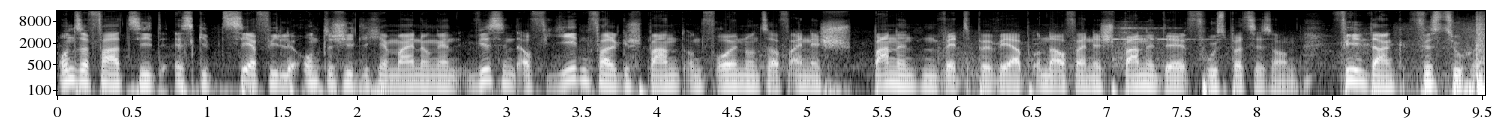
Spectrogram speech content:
Unser Fazit, es gibt sehr viele unterschiedliche Meinungen. Wir sind auf jeden Fall gespannt und freuen uns auf einen spannenden Wettbewerb und auf eine spannende Fußballsaison. Vielen Dank fürs Zuhören.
